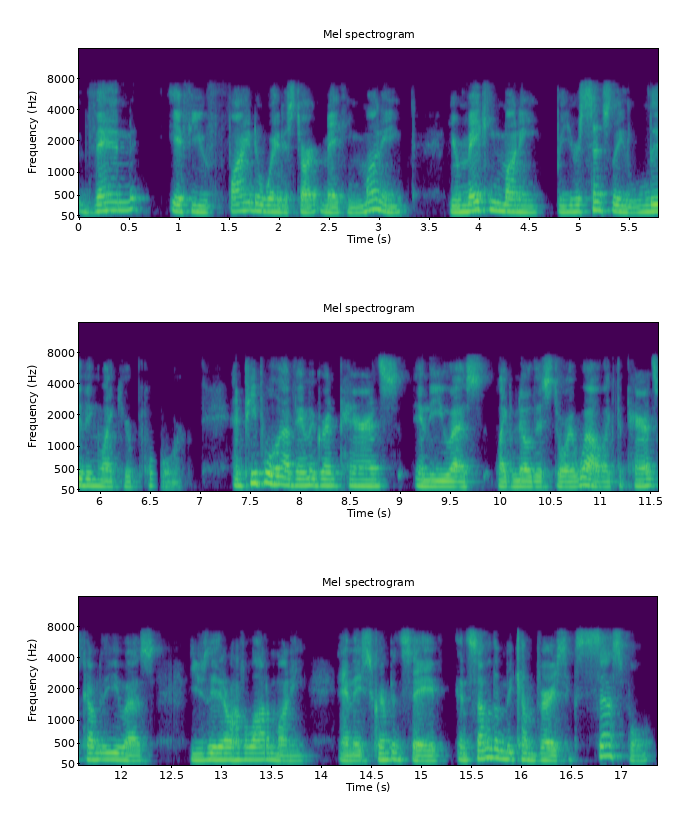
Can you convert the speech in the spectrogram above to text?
then if you find a way to start making money, you're making money, but you're essentially living like you're poor. And people who have immigrant parents in the US like know this story well. Like the parents come to the US, usually they don't have a lot of money, and they scrimp and save and some of them become very successful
